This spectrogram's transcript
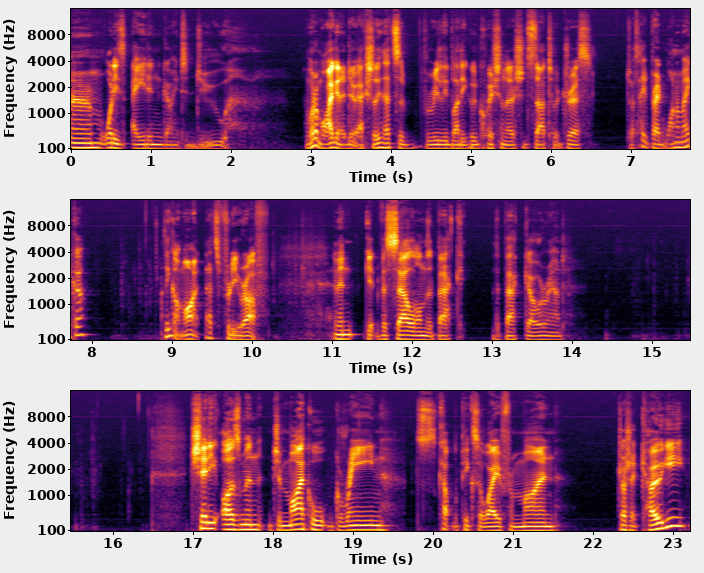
Um, what is Aiden going to do? What am I going to do, actually? That's a really bloody good question that I should start to address. Do I take Brad Wanamaker? I think I might. That's pretty rough. And then get Vassell on the back the back go around. Cedi Osman, JaMychal Green, it's a couple of picks away from mine. Josh Okogie,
